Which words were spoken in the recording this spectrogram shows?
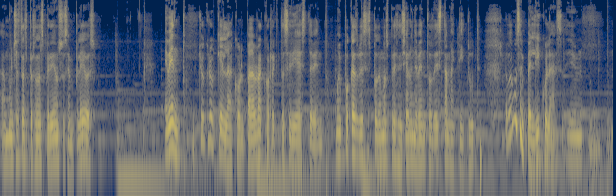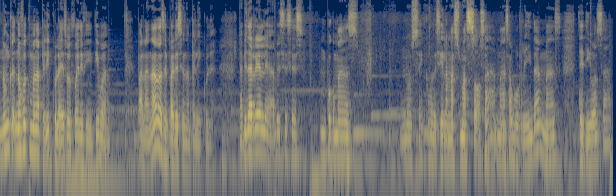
a muchas otras personas perdieron sus empleos. Evento. Yo creo que la palabra correcta sería este evento. Muy pocas veces podemos presenciar un evento de esta magnitud. Lo vemos en películas. nunca, no fue como una película, eso fue definitivo. Para nada se parece a una película. La vida real a veces es un poco más no sé cómo decirla, más, más sosa, más aburrida, más tediosa.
